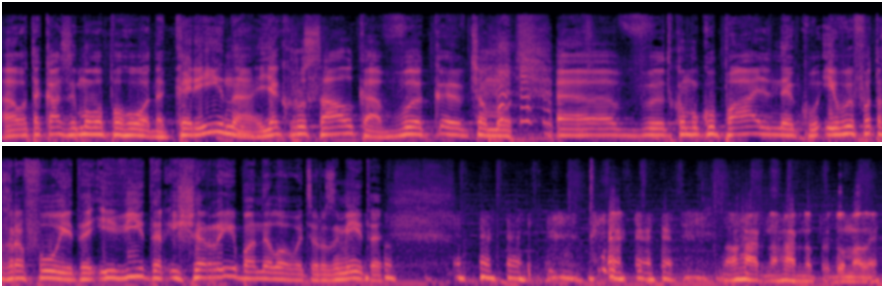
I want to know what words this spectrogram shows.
отака зимова погода. Каріна, як русалка, в цьому е, в такому купальнику, і ви фотографуєте, і вітер, і ще риба не ловиться, розумієте? Ну, гарно, гарно придумали.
